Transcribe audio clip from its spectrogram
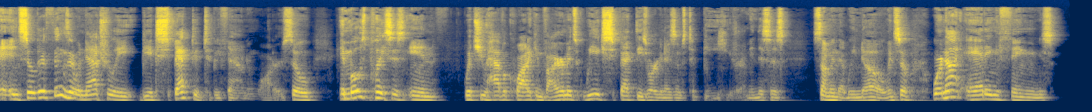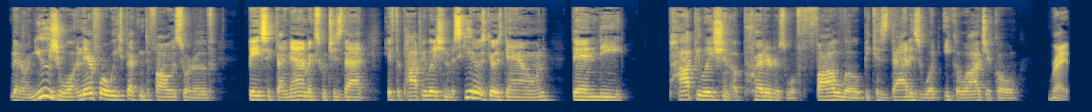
and so there are things that would naturally be expected to be found in water. So in most places in which you have aquatic environments, we expect these organisms to be here. I mean, this is something that we know. And so we're not adding things that are unusual, and therefore we expect them to follow the sort of basic dynamics, which is that if the population of mosquitoes goes down, then the population of predators will follow because that is what ecological right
